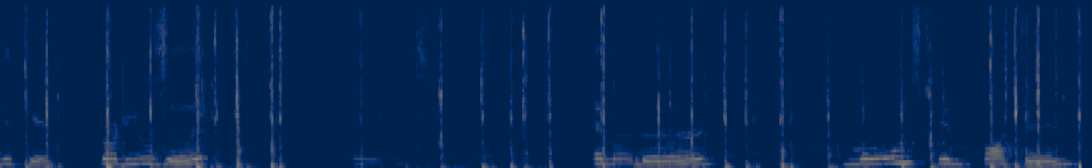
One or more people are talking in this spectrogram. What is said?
देखिए producer is another most important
